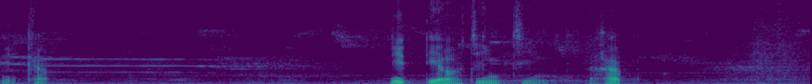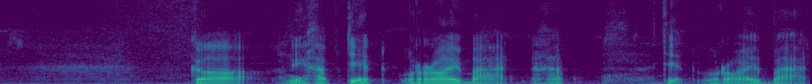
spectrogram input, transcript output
นี่ครับ นิดเดียวจริง ๆนะครับ ก็นี่ครับเจ็ดร้อยบาทนะครับเจ็ดร้อยบาท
